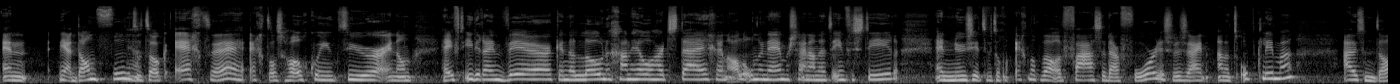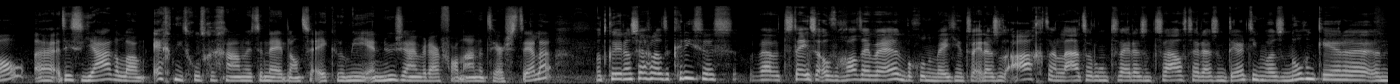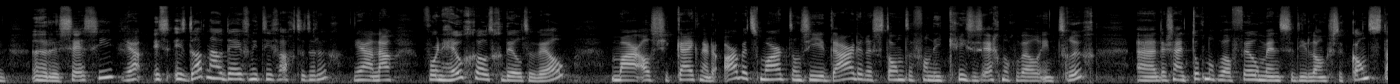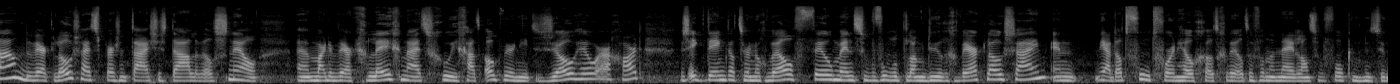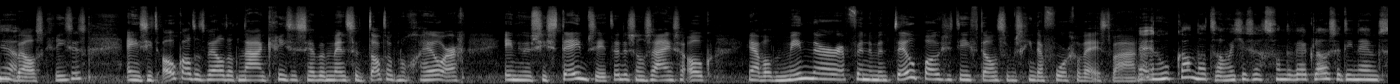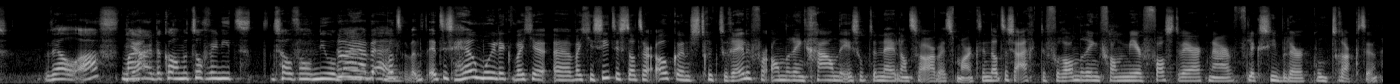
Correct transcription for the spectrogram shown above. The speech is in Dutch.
En ja, dan voelt het ook echt, hè, echt als hoogconjunctuur. En dan heeft iedereen werk en de lonen gaan heel hard stijgen. En alle ondernemers zijn aan het investeren. En nu zitten we toch echt nog wel een fase daarvoor. Dus we zijn aan het opklimmen uit een dal. Uh, het is jarenlang echt niet goed gegaan met de Nederlandse economie. En nu zijn we daarvan aan het herstellen. Want kun je dan zeggen dat de crisis, waar we het steeds over gehad hebben, hè, het begon een beetje in 2008 en later rond 2012, 2013 was nog een keer eh, een, een recessie. Ja. Is, is dat nou definitief achter de rug? Ja, nou voor een heel groot gedeelte wel. Maar als je kijkt naar de arbeidsmarkt, dan zie je daar de restanten van die crisis echt nog wel in terug. Uh, er zijn toch nog wel veel mensen die langs de kant staan. De werkloosheidspercentages dalen wel snel. Uh, maar de werkgelegenheidsgroei gaat ook weer niet zo heel erg hard. Dus ik denk dat er nog wel veel mensen bijvoorbeeld langdurig werkloos zijn. En ja, dat voelt voor een heel groot gedeelte van de Nederlandse bevolking natuurlijk ja. wel als crisis. En je ziet ook altijd wel dat na een crisis hebben mensen dat ook nog heel erg in hun systeem zitten. Dus dan zijn ze ook ja, wat minder fundamenteel positief dan ze misschien daarvoor geweest waren. Ja, en hoe kan dat dan? Want je zegt van de werkloosheid die neemt wel af, maar er komen toch weer niet zoveel nieuwe nou, banen ja, wat, het is heel moeilijk. Wat je, uh, wat je ziet is dat er ook een structurele verandering gaande is op de Nederlandse arbeidsmarkt. En dat is eigenlijk de verandering van meer vastwerk naar flexibeler contracten.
